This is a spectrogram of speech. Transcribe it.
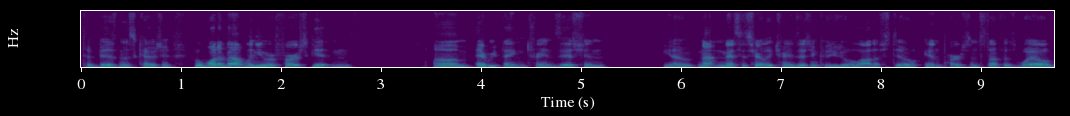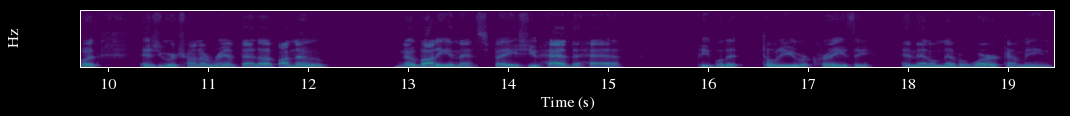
to business coaching. But what about when you were first getting um everything transition? You know, not necessarily transition because you do a lot of still in person stuff as well. But as you were trying to ramp that up, I know nobody in that space, you had to have people that told you you were crazy and that'll never work. I mean,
